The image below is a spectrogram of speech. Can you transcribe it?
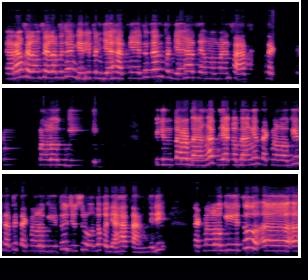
sekarang film-film itu yang jadi penjahatnya itu kan penjahat yang memanfaatkan teknologi. Pinter banget dia kembangin teknologi, tapi teknologi itu justru untuk kejahatan. Jadi teknologi itu uh,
